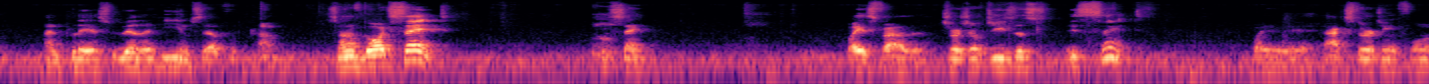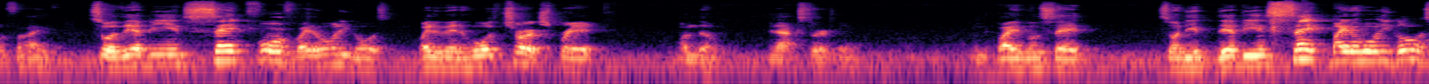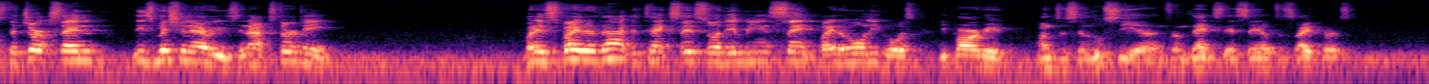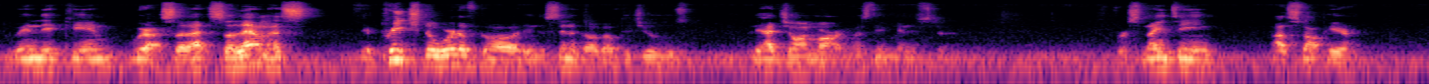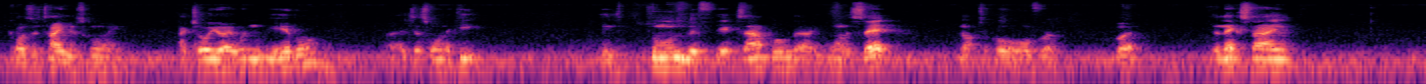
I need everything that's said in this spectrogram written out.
and place whither he himself would come. Son of God sent was sent by his Father. Church of Jesus is sent by uh, Acts 13, 4 and 5. So they're being sent forth by the Holy Ghost by the way, the whole church spread on them in Acts 13. And the Bible said, so they, they're being sent by the Holy Ghost. The church sent these missionaries in Acts 13. But in spite of that, the text says, so they're being sent by the Holy Ghost, departed unto Seleucia, and from thence they sailed to Cyprus. When they came, we're at Salamis, they preached the word of God in the synagogue of the Jews. They had John Mark as their minister. Verse 19, I'll stop here because the time is going. I told you I wouldn't be able. I just want to keep in tune with the example that I want to set, not to go over. But the next time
